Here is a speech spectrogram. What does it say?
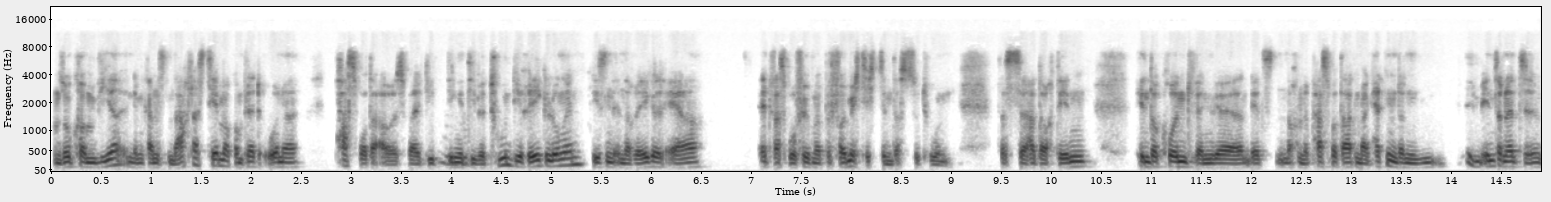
Und so kommen wir in dem ganzen Nachlassthema komplett ohne Passworte aus, weil die Dinge, die wir tun, die Regelungen, die sind in der Regel eher etwas, wofür wir bevollmächtigt sind, das zu tun. Das hat auch den Hintergrund, wenn wir jetzt noch eine Passwortdatenbank hätten, dann im Internet äh,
